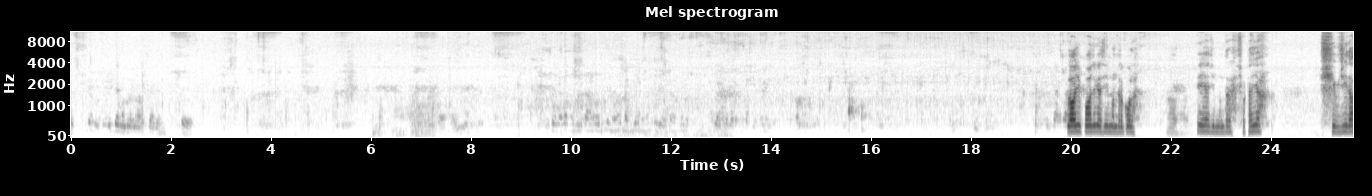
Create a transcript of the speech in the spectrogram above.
ਵਰਗੀ ਲਓ ਜੀ ਪਹੁੰਚ ਗਏ ਅਸੀਂ ਮੰਦਿਰ ਕੋਲ। ਇਹ ਹੈ ਜੀ ਮੰਦਿਰ ਛੋਟਾ ਜਿਹਾ ਸ਼ਿਵ ਜੀ ਦਾ।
